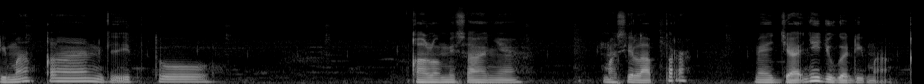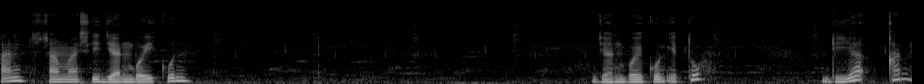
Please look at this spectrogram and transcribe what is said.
dimakan gitu. Kalau misalnya masih lapar, mejanya juga dimakan sama si Jan Boy Kun. Jan Boy Kun itu dia kan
